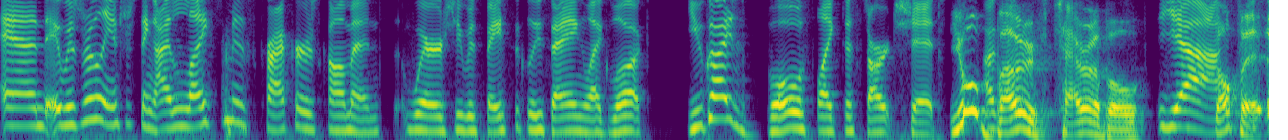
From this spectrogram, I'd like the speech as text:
And it was really interesting. I liked Ms. Cracker's comments where she was basically saying, like, look, you guys both like to start shit. You're both terrible. Yeah, Stop it.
